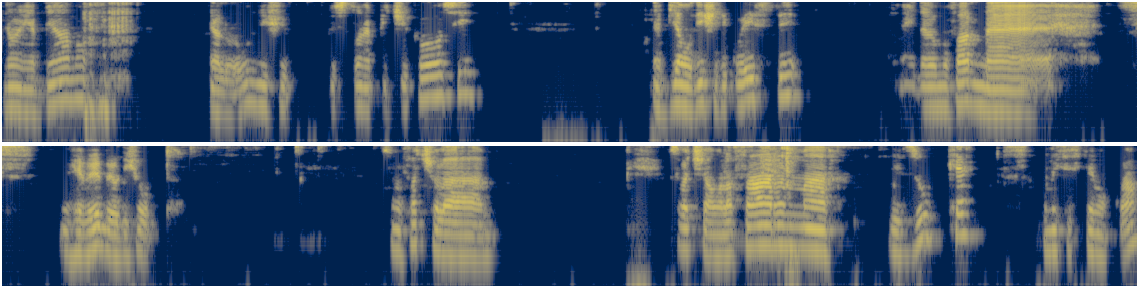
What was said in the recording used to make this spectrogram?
Noi ne abbiamo e allora 11 pistoni appiccicosi ne abbiamo 10 di questi. E dovremmo farne ne servirebbero 18 se non faccio la cosa facciamo? La farm di zucche? Come sistemo qua?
